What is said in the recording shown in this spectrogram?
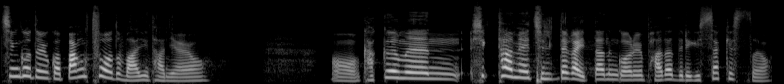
친구들과 빵 투어도 많이 다녀요. 어, 가끔은 식탐에 질 때가 있다는 것을 받아들이기 시작했어요.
